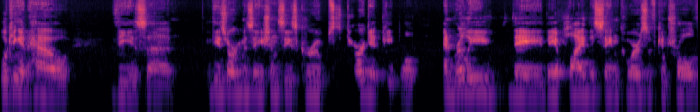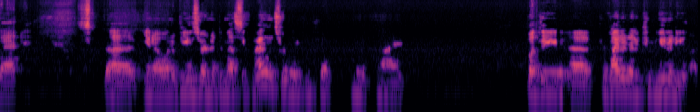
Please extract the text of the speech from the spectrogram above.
looking at how these uh, these organizations, these groups target people, and really they they apply the same coercive control that uh, you know, an abuser in a domestic violence relationship would apply, but they uh, provide it at a community level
